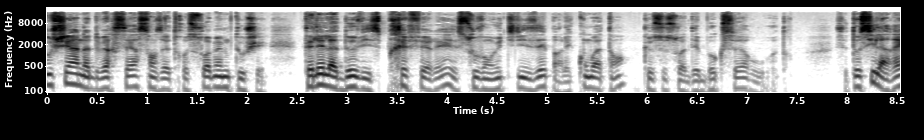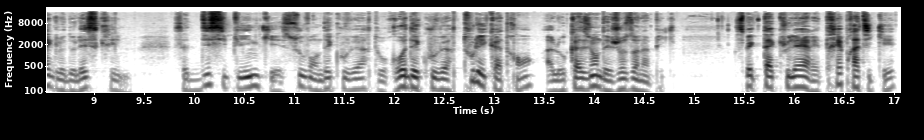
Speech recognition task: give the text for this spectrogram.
Toucher un adversaire sans être soi-même touché. Telle est la devise préférée et souvent utilisée par les combattants, que ce soit des boxeurs ou autres. C'est aussi la règle de l'escrime, cette discipline qui est souvent découverte ou redécouverte tous les 4 ans à l'occasion des Jeux olympiques. Spectaculaire et très pratiquée,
